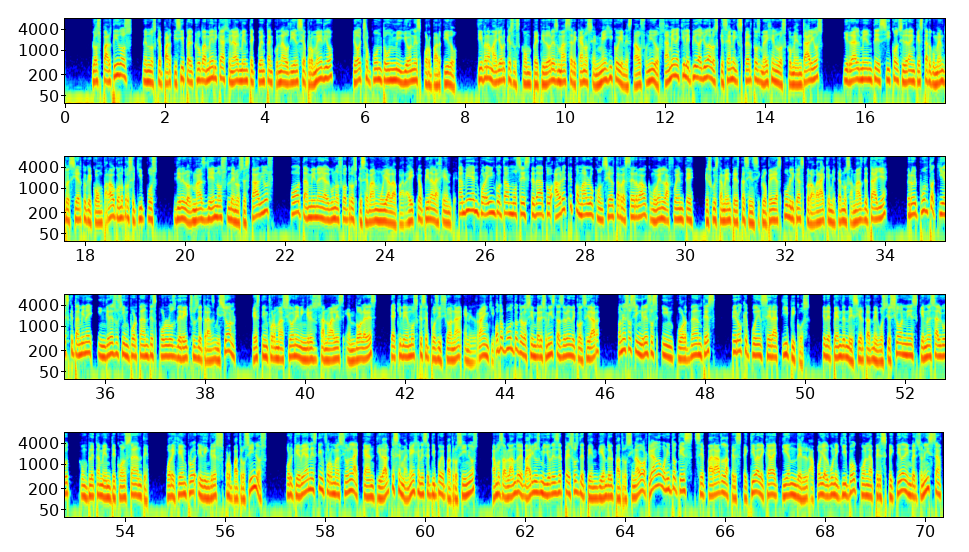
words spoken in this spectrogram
Los partidos en los que participa el Club América generalmente cuentan con una audiencia promedio de 8.1 millones por partido, cifra mayor que sus competidores más cercanos en México y en Estados Unidos. También aquí le pido ayuda a los que sean expertos, me dejen en los comentarios y realmente si consideran que este argumento es cierto que comparado con otros equipos tiene los más llenos en los estadios o también hay algunos otros que se van muy a la par. Ahí qué opina la gente. También por ahí encontramos este dato, habrá que tomarlo con cierta reserva, como ven la fuente es justamente estas enciclopedias públicas, pero habrá que meternos a más detalle. Pero el punto aquí es que también hay ingresos importantes por los derechos de transmisión. Esta información en ingresos anuales en dólares y aquí vemos que se posiciona en el ranking. Otro punto que los inversionistas deben de considerar son esos ingresos importantes, pero que pueden ser atípicos, que dependen de ciertas negociaciones, que no es algo completamente constante. Por ejemplo, el ingreso por patrocinios, porque vean esta información, la cantidad que se maneja en este tipo de patrocinios, estamos hablando de varios millones de pesos dependiendo del patrocinador. vean lo bonito que es separar la perspectiva de cada quien del apoyo a algún equipo con la perspectiva de inversionista.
